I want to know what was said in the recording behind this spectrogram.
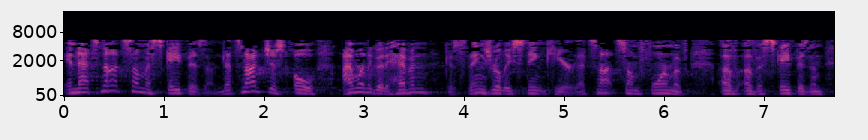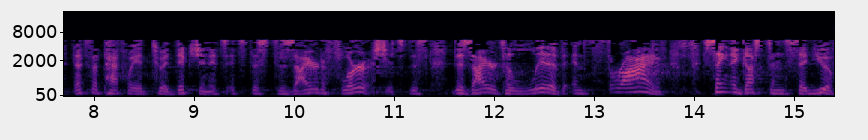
And that's not some escapism. That's not just, oh, I want to go to heaven because things really stink here. That's not some form of, of, of escapism. That's the pathway to addiction. It's, it's this desire to flourish. It's this desire to live and thrive. St. Augustine said, you have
